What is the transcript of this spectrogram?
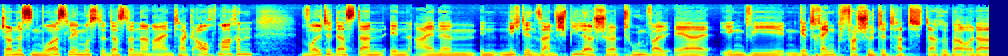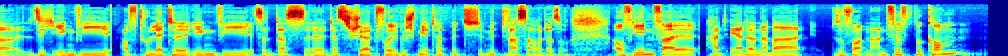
Jonathan Worsley musste das dann am einen Tag auch machen wollte das dann in einem, in, nicht in seinem Spielershirt tun, weil er irgendwie ein Getränk verschüttet hat darüber oder sich irgendwie auf Toilette irgendwie das, äh, das Shirt vollgeschmiert hat mit, mit Wasser oder so. Auf jeden Fall hat er dann aber sofort einen Anpfiff bekommen.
